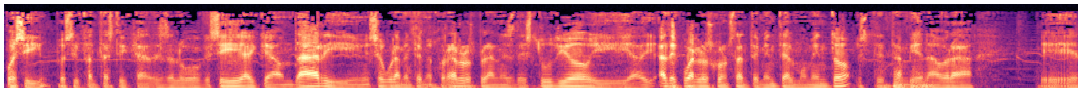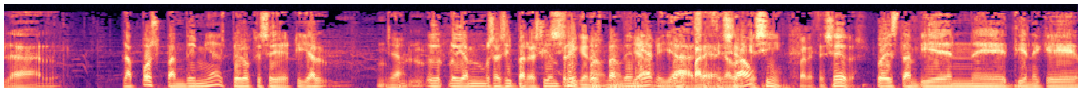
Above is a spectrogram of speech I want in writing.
Pues sí, pues sí, fantástica, desde luego que sí, hay que ahondar y seguramente mejorar los planes de estudio y adecuarlos constantemente al momento. Este también ahora eh, la, la post pandemia, espero que se que ya Lo, llamemos así para siempre, que post pandemia, que ya parece ser que sí, parece ser. Pues también eh, tiene que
